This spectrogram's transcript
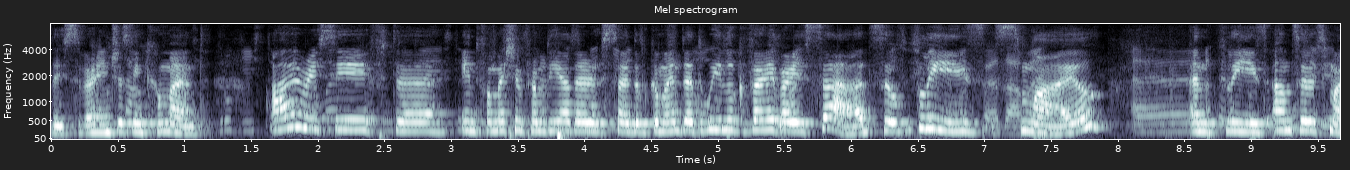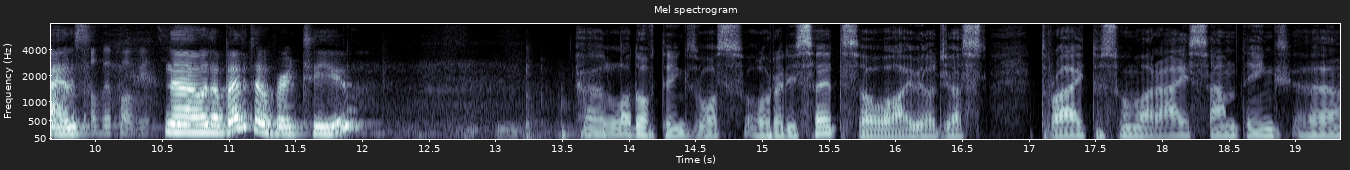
this very interesting comment. Z drugiej strony I received uh, information from the other side of comment that we look very, very sad, so please smile. And please answer smiles. Now, Roberto, over to you. A lot of things was already said, so I will just try to summarize some things. Uh,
